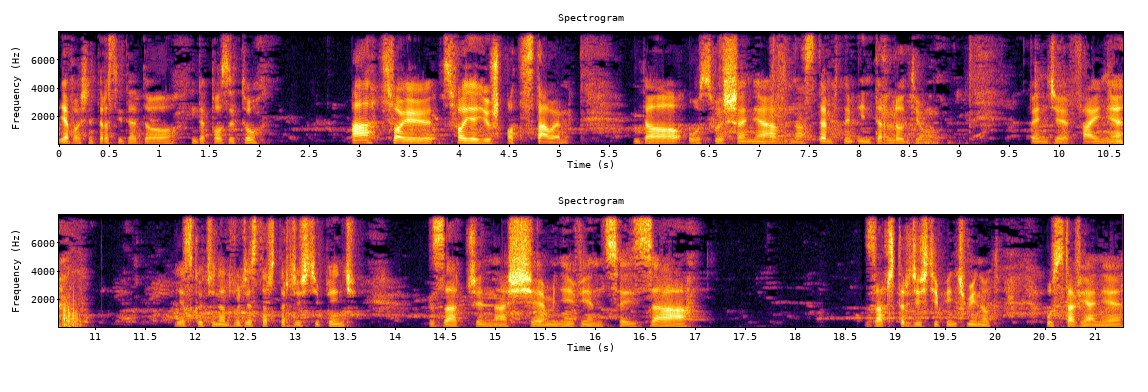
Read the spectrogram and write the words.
Ja właśnie teraz idę do depozytu, a swoje, swoje już odstałem. Do usłyszenia w następnym interludium. Będzie fajnie. Jest godzina 20.45. Zaczyna się mniej więcej za, za 45 minut ustawianie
